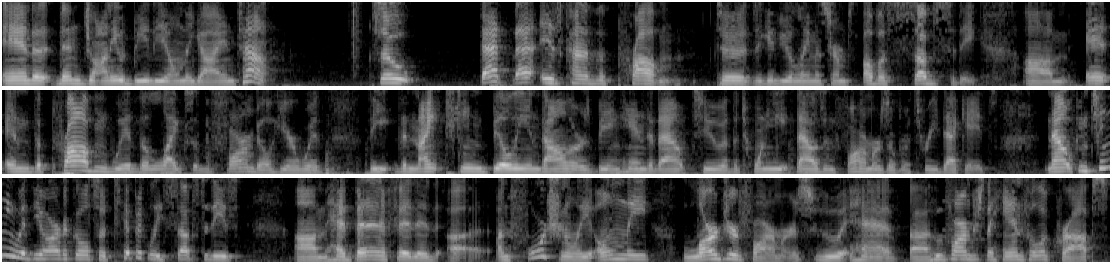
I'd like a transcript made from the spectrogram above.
and uh, then Johnny would be the only guy in town. So that that is kind of the problem to, to give you a layman's terms of a subsidy. Um, and, and, the problem with the likes of a farm bill here, with the, the $19 billion being handed out to the 28,000 farmers over three decades. Now, continue with the article. So, typically, subsidies um, have benefited, uh, unfortunately, only larger farmers who have uh, who farm just a handful of crops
